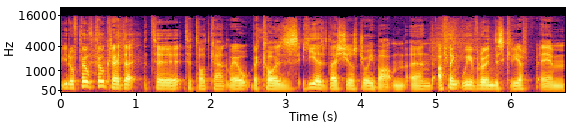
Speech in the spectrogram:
you know, full full credit to, to Todd Cantwell because he is this year's Joey Barton, and I think we've ruined his career um,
